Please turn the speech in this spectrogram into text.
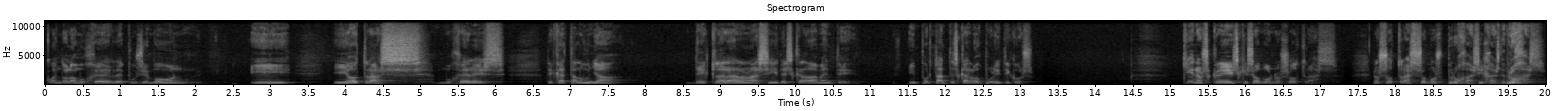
cuando la mujer de Puigdemont y, y otras mujeres de Cataluña declararon así descaradamente importantes cargos políticos, ¿quién os creéis que somos nosotras? Nosotras somos brujas, hijas de brujas.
